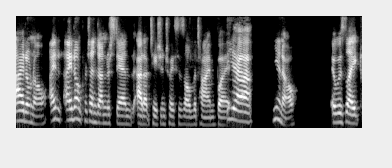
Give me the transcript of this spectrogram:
I don't know. I I don't pretend to understand adaptation choices all the time, but yeah, you know, it was like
